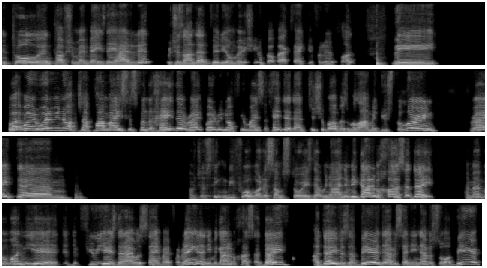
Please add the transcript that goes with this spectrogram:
until in Tavshem Beis they added it, which is on that video. You go back. Thank you for the plug. The what, what, what do we know? Upon Mises from the Cheder, right? What do we know? A few Mises Cheder that Tisha B'av as Malamed used to learn, right? Um, I was just thinking before, what are some stories that we know? And I remember one year, the few years that I was staying by Farbrengen, and he got a Dave. A Dave is a beer. The Rebbe said he never saw a beer,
